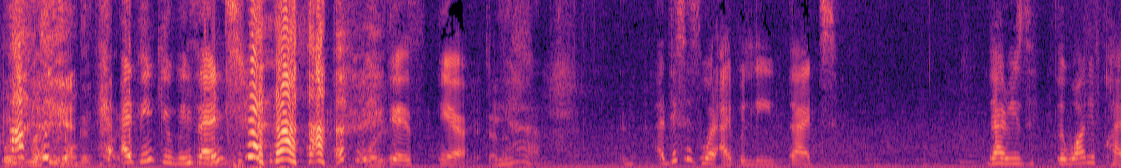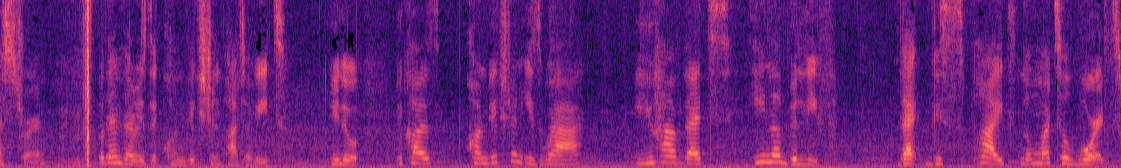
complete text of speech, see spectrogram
what if mercy will get married? I think you've been sent. Yes, yeah. Yeah. Yeah. Uh, this is what I believe that there is the what if question, but then there is the conviction part of it. You know, because conviction is where you have that inner belief that despite no matter what,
